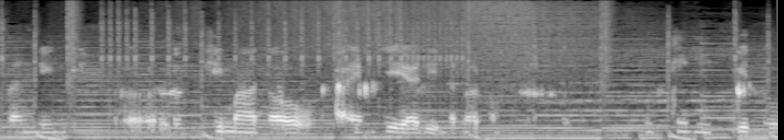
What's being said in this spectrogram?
dibanding uh, hima atau KMJ ya di internal kampus Oke. gitu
